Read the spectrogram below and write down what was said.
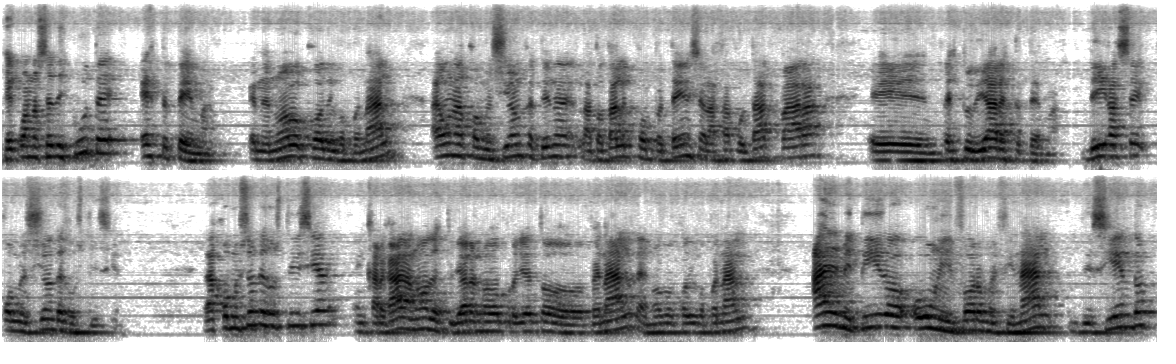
Que cuando se discute este tema en el nuevo Código Penal, hay una comisión que tiene la total competencia, la facultad para eh, estudiar este tema. Dígase Comisión de Justicia. La Comisión de Justicia, encargada ¿no? de estudiar el nuevo proyecto penal, el nuevo Código Penal, ha emitido un informe final diciendo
